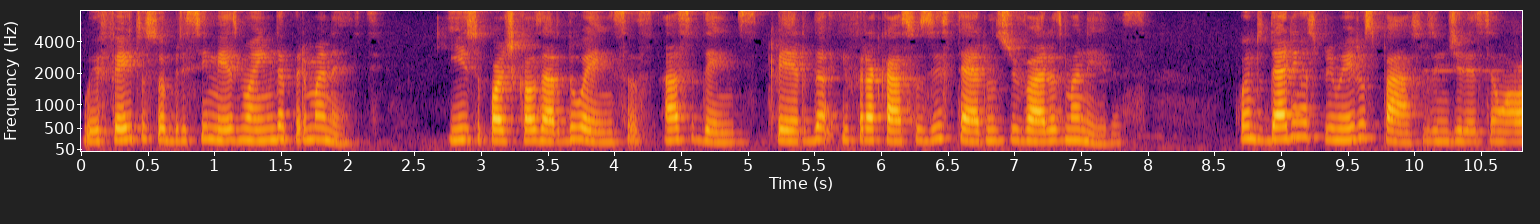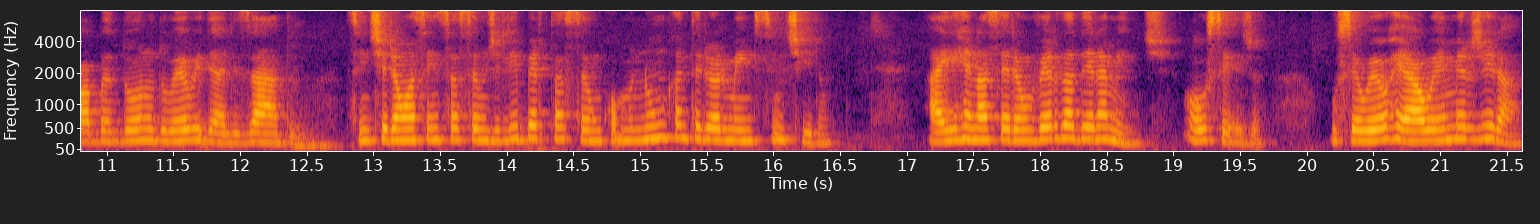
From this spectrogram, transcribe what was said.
o efeito sobre si mesmo ainda permanece. Isso pode causar doenças, acidentes, perda e fracassos externos de várias maneiras. Quando derem os primeiros passos em direção ao abandono do eu idealizado, sentirão a sensação de libertação como nunca anteriormente sentiram aí renascerão verdadeiramente, ou seja, o seu eu real emergirá.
